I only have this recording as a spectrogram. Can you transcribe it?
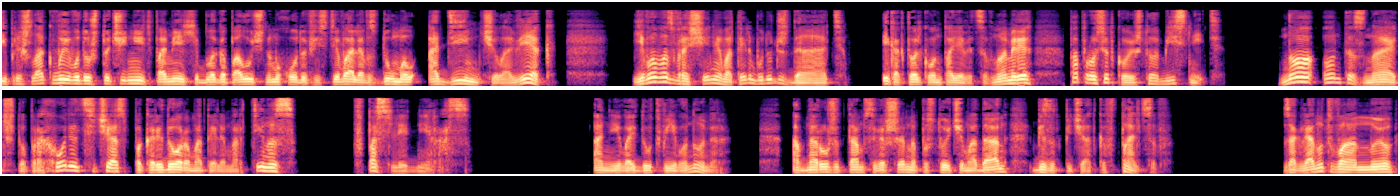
и пришла к выводу, что чинить помехи благополучному ходу фестиваля вздумал один человек, его возвращение в отель будут ждать, и как только он появится в номере, попросит кое-что объяснить. Но он-то знает, что проходит сейчас по коридорам отеля «Мартинес» в последний раз. Они войдут в его номер, обнаружат там совершенно пустой чемодан без отпечатков пальцев. Заглянут в ванную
